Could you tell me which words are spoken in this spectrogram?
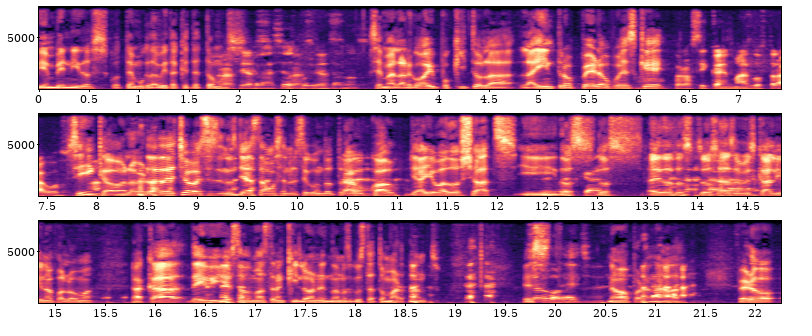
Bienvenidos, Cotemo David, ¿a qué te tomas? Gracias, gracias, por invitarnos. Se me alargó ahí poquito la, la intro, pero pues es que... Pero así caen más los tragos. Sí, cabrón, la verdad, de hecho a veces nos, ya estamos en el segundo trago, ah. ya lleva dos shots y dos, dos, hay dos, dos, dos shots de mezcal y una paloma. Acá David y yo estamos más tranquilones, no nos gusta tomar tanto. Este, no, para nada. Pero,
